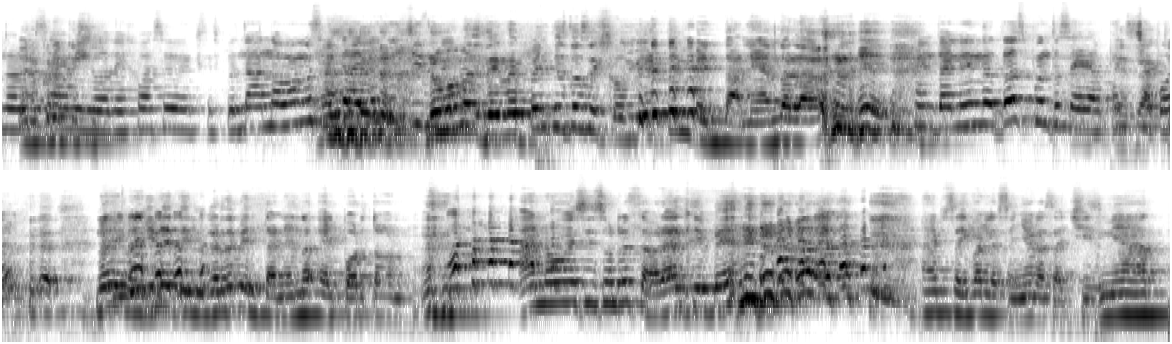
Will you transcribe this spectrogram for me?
No pero creo amigo, que dejó a su ex después. No, no vamos a entrar en ese chisme. No vamos, de repente esto se convierte en ventaneando la Ventaneando 2.0, Exacto. No, imagínate, en lugar de ventaneando, el portón. ah, no, ese es un restaurante, Ay, pues ahí van las señoras a chismear.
